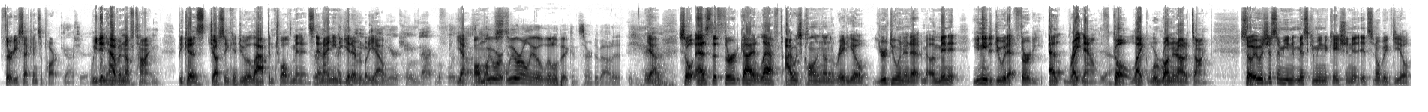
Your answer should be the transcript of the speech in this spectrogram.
30 seconds apart. Gotcha. We didn't have enough time because Justin can do a lap in 12 minutes, and I need to get think he everybody damn out. Near came back before the Yeah, last almost. We were we were only a little bit concerned about it. Yeah. So as the third guy left, I was calling on the radio. You're doing it at a minute. You need to do it at 30 as, right now. Yeah. Go. Like we're running out of time. So it was just a miscommunication. It's no big deal.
